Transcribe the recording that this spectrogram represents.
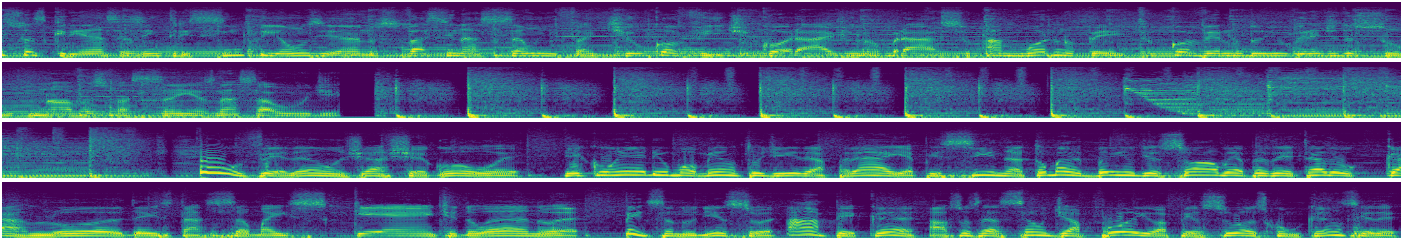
Vacine suas crianças entre 5 e 11 anos. Vacinação infantil Covid. Coragem no braço, amor no peito. Governo do Rio Grande do Sul. Novas façanhas na saúde. O verão já chegou e com ele o momento de ir à praia, piscina, tomar banho de sol e aproveitar o calor da estação mais quente do ano. Pensando nisso, a APECAM, Associação de Apoio a Pessoas com Câncer,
